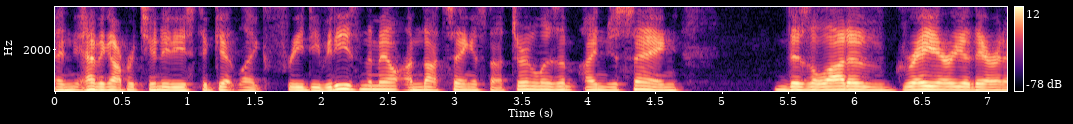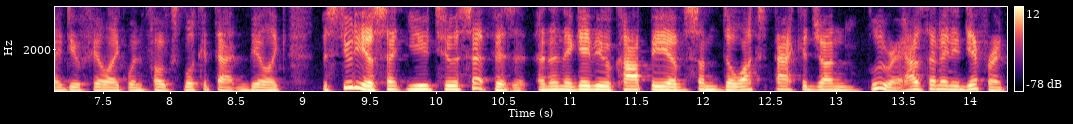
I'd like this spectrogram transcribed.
and having opportunities to get like free DVDs in the mail. I'm not saying it's not journalism. I'm just saying there's a lot of gray area there. And I do feel like when folks look at that and be like, the studio sent you to a set visit and then they gave you a copy of some deluxe package on Blu ray. How's that any different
